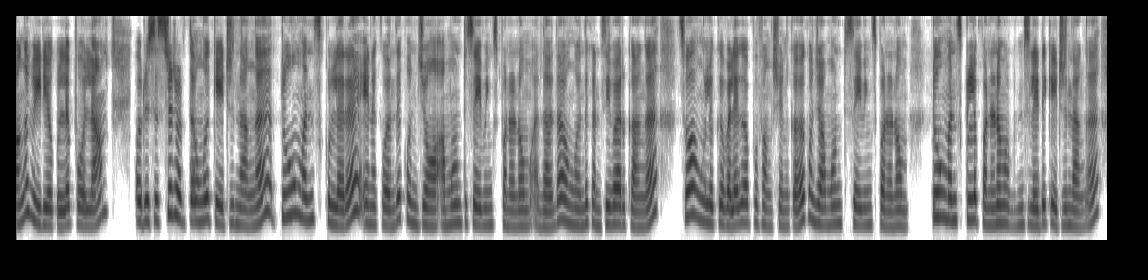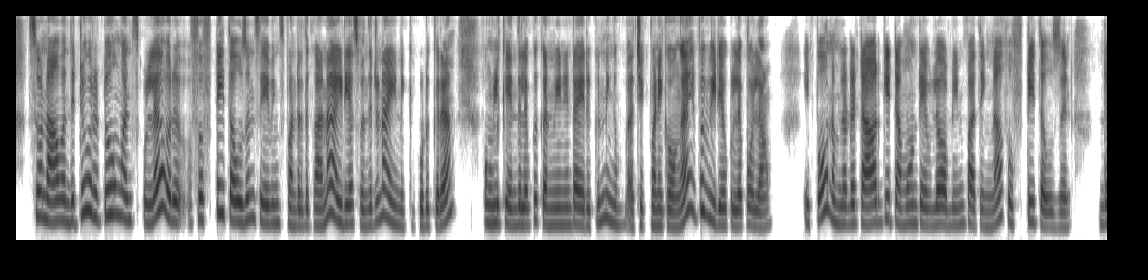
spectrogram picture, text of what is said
வாங்க வீடியோக்குள்ளே போகலாம் ஒரு சிஸ்டர் ஒருத்தவங்க கேட்டிருந்தாங்க டூ மந்த்ஸ்க்குள்ளே எனக்கு வந்து கொஞ்சம் அமௌண்ட் சேவிங்ஸ் பண்ணணும். அதாவது அவங்க வந்து கன்சீவாக இருக்காங்க. ஸோ அவங்களுக்கு வளைகாப்பு ஃபங்க்ஷனுக்காக கொஞ்சம் அமௌண்ட் சேவிங்ஸ் பண்ணணும். டூ மந்த்ஸ்க்குள்ளே பண்ணணும் அப்படின்னு சொல்லிட்டு கேட்டிருந்தாங்க. ஸோ நான் வந்துட்டு ஒரு டூ மந்த்ஸ்க்குள்ளே ஒரு ஃபிஃப்டி தௌசண்ட் சேவிங்ஸ் பண்ணுறதுக்கான ஐடியாஸ் வந்துட்டு நான் இன்றைக்கி கொடுக்குறேன். உங்களுக்கு எந்தளவுக்கு கன்வீன் கன்வீனியண்ட்டாக இருக்குன்னு நீங்கள் செக் பண்ணிக்கோங்க. இப்போ வீடியோக்குள்ளே போகலாம் இப்போது நம்மளோட டார்கெட் அமௌண்ட் எவ்வளோ அப்படின்னு பார்த்தீங்கன்னா ஃபிஃப்டி தௌசண்ட் இந்த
